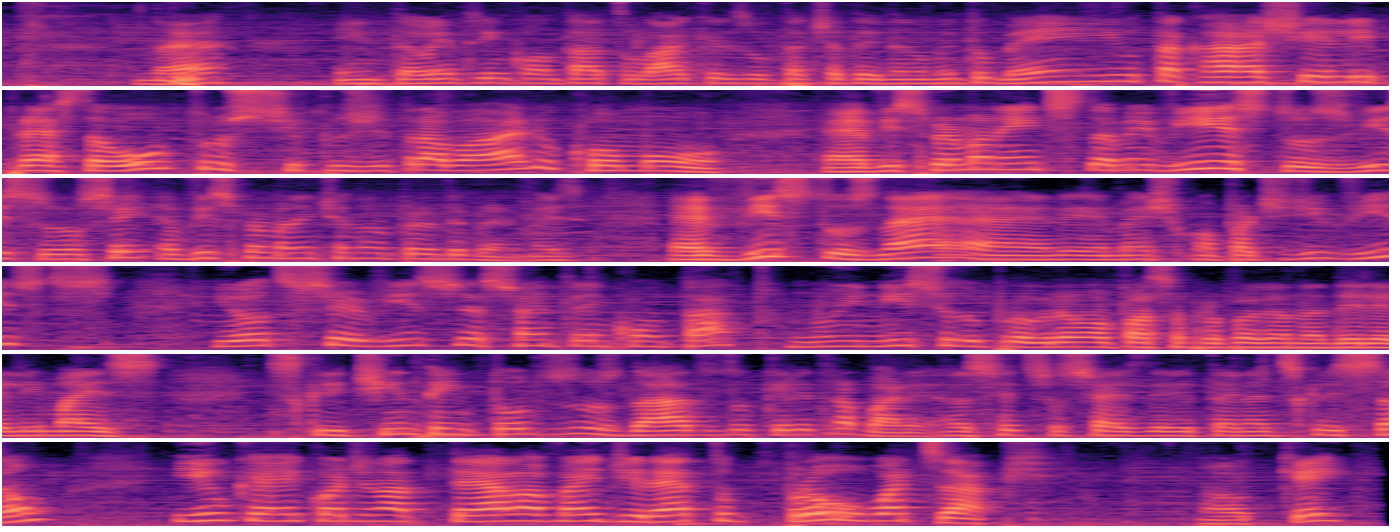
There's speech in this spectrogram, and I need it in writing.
Né? Então entre em contato lá que eles vão estar te atendendo muito bem. E o Takahashi ele presta outros tipos de trabalho, como é, vistos permanentes também, vistos, vistos, não sei, visto permanente eu não perguntei pra ele, mas é vistos, né? Ele mexe com a parte de vistos. E outros serviços é só entrar em contato. No início do programa passa a propaganda dele ali mais escritinho, tem todos os dados do que ele trabalha. As redes sociais dele tá aí na descrição. E o QR Code na tela vai direto pro WhatsApp. Ok?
